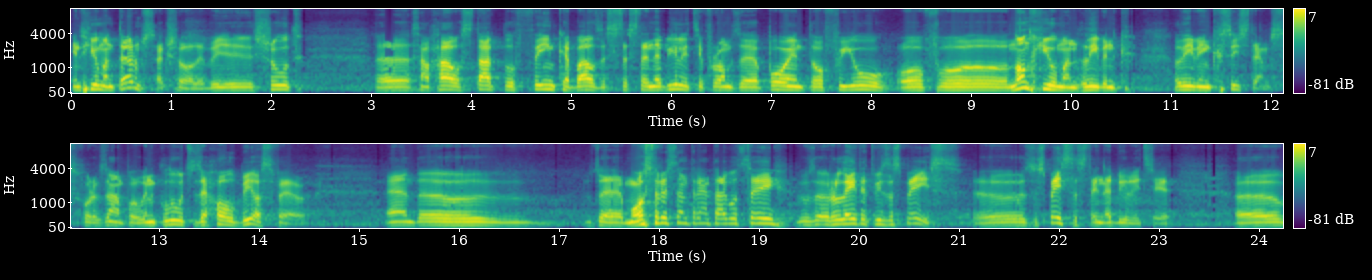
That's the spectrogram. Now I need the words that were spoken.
in human terms, actually. We should uh, somehow start to think about the sustainability from the point of view of uh, non-human living living systems, for example, includes the whole biosphere. And uh, the most recent trend, I would say, related with the space, uh, the space sustainability. Uh, a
